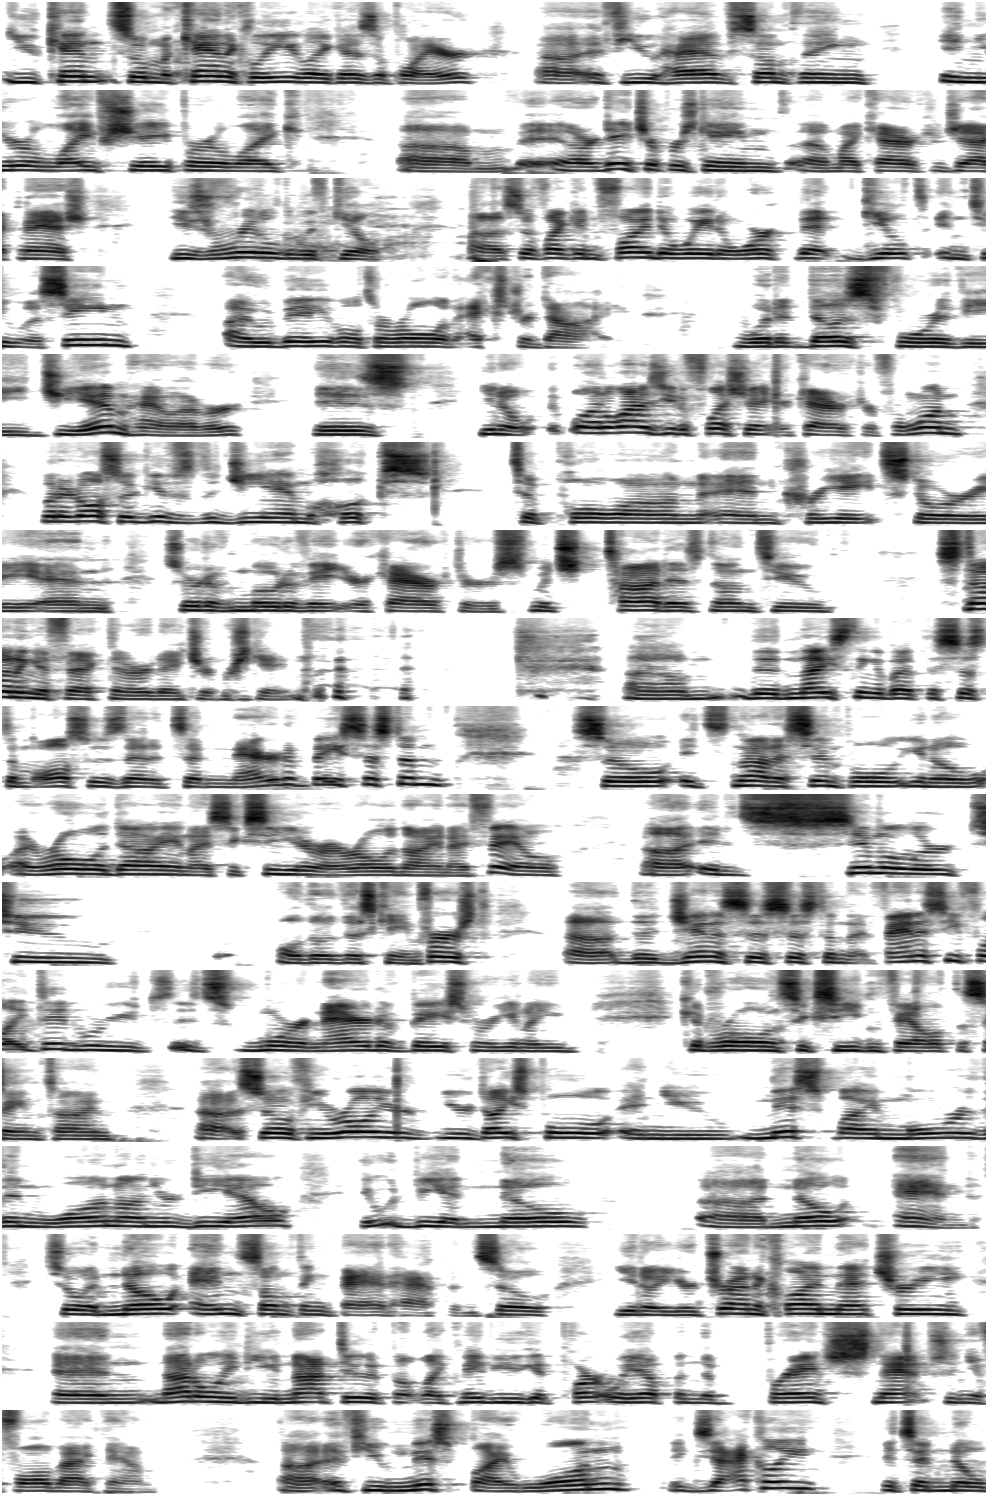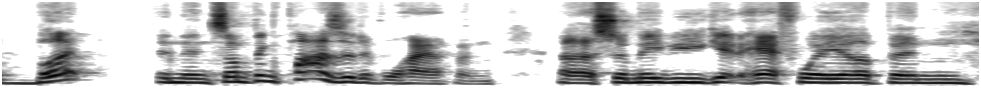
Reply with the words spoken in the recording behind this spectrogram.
you can so mechanically, like as a player, uh, if you have something in your life shaper, like um, in our Day Trippers game, uh, my character Jack Nash, he's riddled with guilt. Uh, so if I can find a way to work that guilt into a scene, I would be able to roll an extra die. What it does for the GM, however, is you know, well, it allows you to flesh out your character for one, but it also gives the GM hooks to pull on and create story and sort of motivate your characters, which Tod has done to stunning effect in our Day Trippers game. um, the nice thing about the system also is that it's a narrative based system. So it's not a simple, you know, I roll a die and I succeed or I roll a die and I fail. Uh, it's similar to, although this came first, uh, the Genesys system that Fantasy Flight did, where you, it's more narrative based, where you know you could roll and succeed and fail at the same time. Uh, so if you roll your your dice pool and you miss by more than one on your DL, it would be a no uh, no end. So a no end, something bad happens. So you know you're trying to climb that tree, and not only do you not do it, but like maybe you get partway up and the branch snaps and you fall back down. Uh, if you miss by one exactly, it's a no but, and then something positive will happen. Uh, so maybe you get halfway up and,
